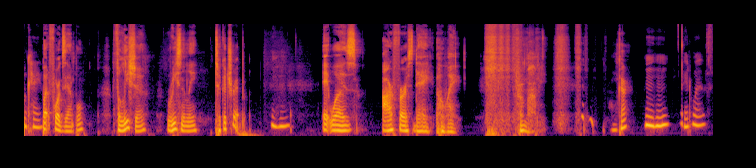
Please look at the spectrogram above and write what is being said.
Okay. But for example, Felicia recently took a trip. hmm It was our first day away from mommy. Okay. Mm-hmm. It was.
